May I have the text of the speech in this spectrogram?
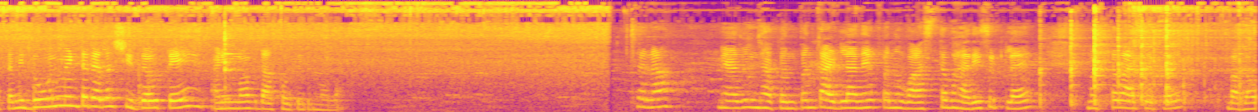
आता मी दोन मिनटं त्याला शिजवते आणि मग दाखवते तुम्हाला. चला मी अजून झाकण पण काढला नाही पण वास तर भारी सुटलाय. मस्त वास येतोय. बाबा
